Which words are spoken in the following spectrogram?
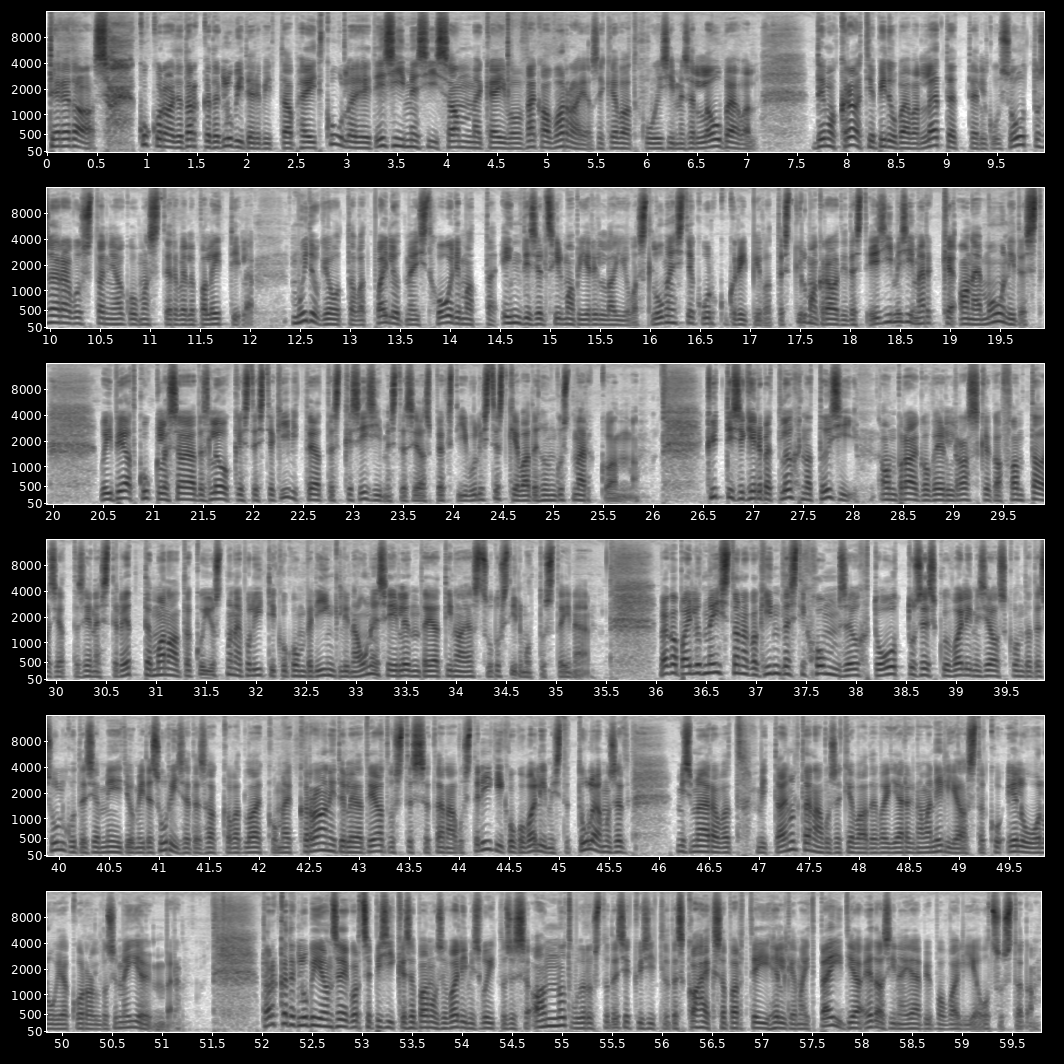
tere taas, Kuku raadio Tarkade klubi tervitab häid kuulajaid esimesi samme käiva väga varajase kevadkuu esimesel laupäeval. demokraatia pidupäeval Lätetel, kus ootusärevust on jagumas tervele paletile muidugi ootavad paljud meist hoolimata endiselt silmapiiril laiuvast lumest ja kurku kriipivatest külmakraadidest esimesi märke anemoonidest või pead kuklasse ajades lõokestest ja kiivitajatest, kes esimeste seas peaks tiivulistest kevadehõngust märku andma. kütise kirbet lõhna, tõsi, on praegu veel raske ka fantaasiates enestele ette manada, kui just mõne poliitiku kombel inglina unes ei lenda ja tinajast sudust ilmutust ei näe. väga paljud meist on aga kindlasti homse õhtu ootuses, kui valimisjaoskondade sulgudes ja meediumide surisedes hakkavad laekuma ekraanidele ja teadvustesse tänavuste Riigikogu valimiste tulemused, mis määravad mitte ainult tänavuse kevade, vaid järgneva neliaastaku eluolu ja korralduse meie ümber. Tarkade klubi on seekordse pisikese panuse valimisvõitlusesse andnud, võõrustades ja küsitledes kaheksa partei helgemaid päid ja edasine jääb juba valija otsustada.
